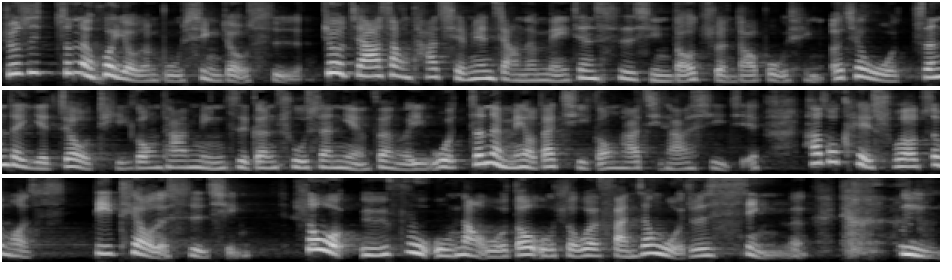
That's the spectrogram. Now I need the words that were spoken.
就是真的会有人不信，就是就加上他前面讲的每一件事情都准到不行，而且我真的也只有提供他名字跟出生年份而已，我真的没有再提供他其他细节，他都可以说到这么 detail 的事情，说我愚父无脑我都无所谓，反正我就是信了。嗯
